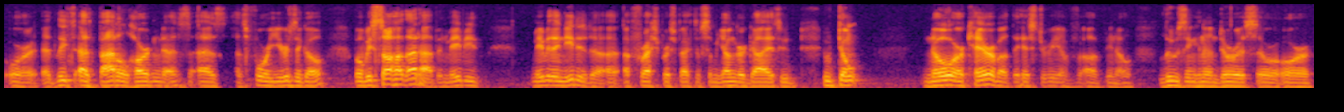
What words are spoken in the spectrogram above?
or at least as battle hardened as, as as four years ago. But we saw how that happened. Maybe maybe they needed a, a, fresh perspective, some younger guys who who don't know or care about the history of, of you know losing in Honduras or or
